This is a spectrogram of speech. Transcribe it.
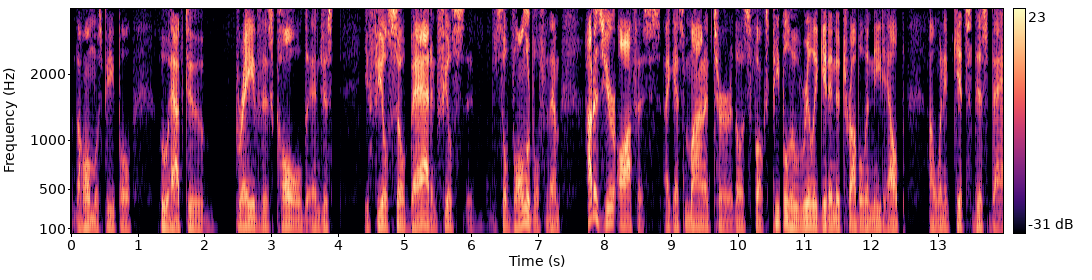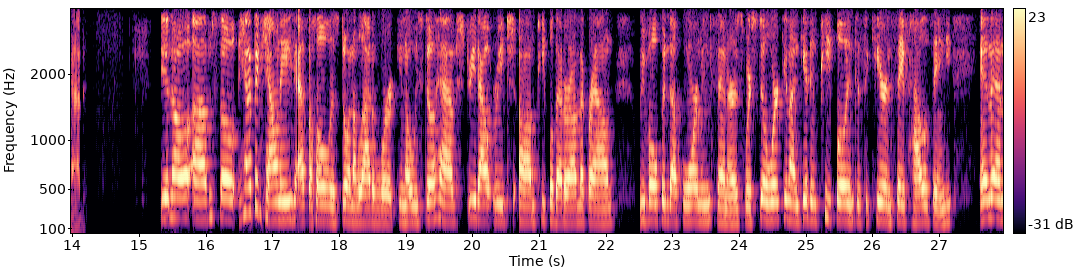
the homeless people who have to brave this cold, and just you feel so bad and feel so vulnerable for them. How does your office, I guess, monitor those folks, people who really get into trouble and need help uh, when it gets this bad? You know, um, so Hennepin County as a whole is doing a lot of work. You know, we still have street outreach um, people that are on the ground. We've opened up warming centers. We're still working on getting people into secure and safe housing. And then,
